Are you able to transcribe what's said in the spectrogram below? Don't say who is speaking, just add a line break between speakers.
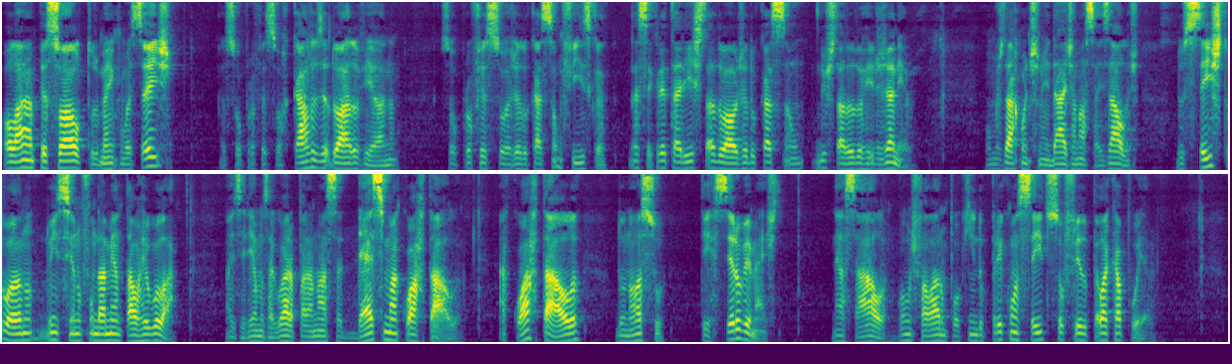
Olá pessoal, tudo bem com vocês? Eu sou o professor Carlos Eduardo Viana, sou professor de Educação Física da Secretaria Estadual de Educação do Estado do Rio de Janeiro. Vamos dar continuidade às nossas aulas do sexto ano do ensino fundamental regular. Nós iremos agora para a nossa décima quarta aula, a quarta aula do nosso terceiro bimestre. Nessa aula, vamos falar um pouquinho do preconceito sofrido pela capoeira.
